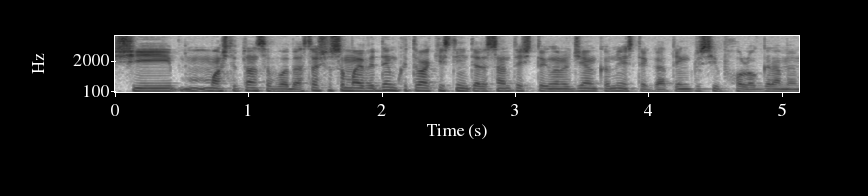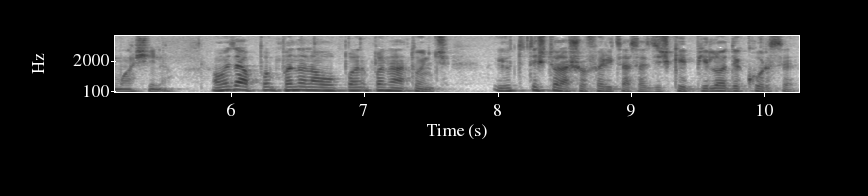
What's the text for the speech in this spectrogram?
Și mă așteptam să văd asta și o să mai vedem câteva chestii interesante și tehnologia încă nu este gata, inclusiv holograme în mașină. Auzi, da, p- până, la, o- până, până atunci, uite-te și tu la șoferița asta, zici că e pilot de curse.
